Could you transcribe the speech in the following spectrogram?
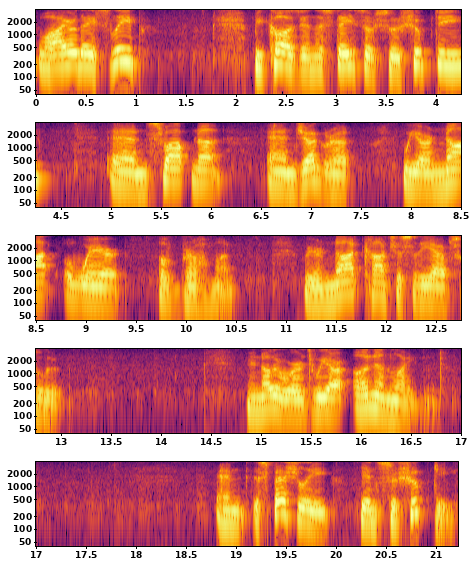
Why are they sleep? Because in the states of Sushupti and Svapna and Jagrat, we are not aware of Brahman. We are not conscious of the Absolute. In other words, we are unenlightened. And especially in Sushupti,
